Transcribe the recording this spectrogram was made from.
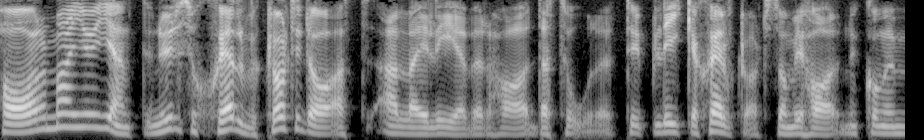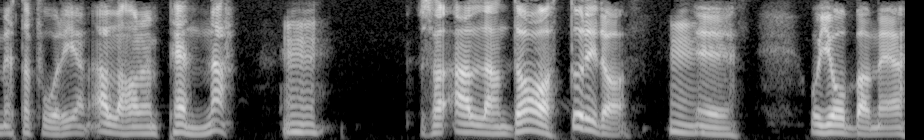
har man ju egentligen, nu är det så självklart idag att alla elever har datorer. Typ lika självklart som vi har, nu kommer metafor igen, alla har en penna. Mm. Så har alla en dator idag Mm. eh, att jobba med.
